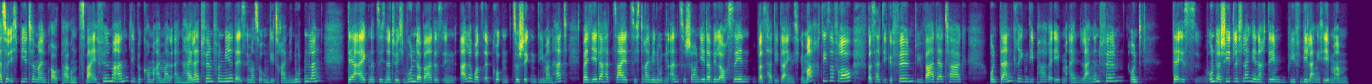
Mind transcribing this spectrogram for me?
Also ich biete meinen Brautpaaren zwei Filme an. Die bekommen einmal einen Highlight-Film von mir, der ist immer so um die drei Minuten lang. Der eignet sich natürlich wunderbar, das in alle WhatsApp-Gruppen zu schicken, die man hat, weil jeder hat Zeit, sich drei Minuten anzuschauen. Jeder will auch sehen, was hat die da eigentlich gemacht, diese Frau? Was hat die gefilmt? Wie war der Tag? Und dann kriegen die Paare eben einen langen Film und der ist unterschiedlich lang, je nachdem, wie, wie lange ich eben am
